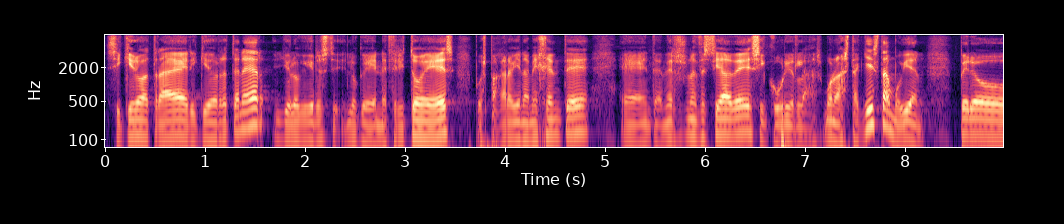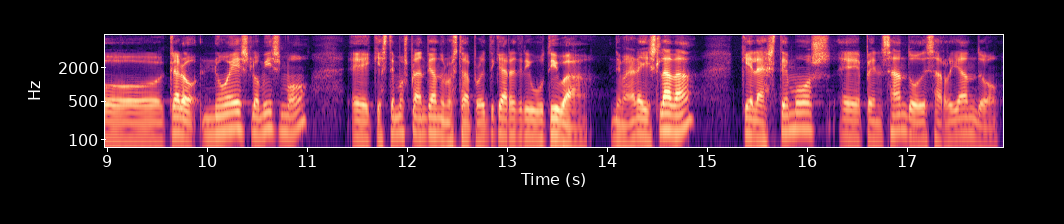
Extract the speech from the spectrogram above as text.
si quiero atraer y quiero retener, yo lo que quiero lo que necesito es pues pagar bien a mi gente, eh, entender sus necesidades y cubrirlas. Bueno, hasta aquí está muy bien, pero claro, no es lo mismo eh, que estemos planteando nuestra política retributiva de manera aislada, que la estemos eh, pensando o desarrollando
